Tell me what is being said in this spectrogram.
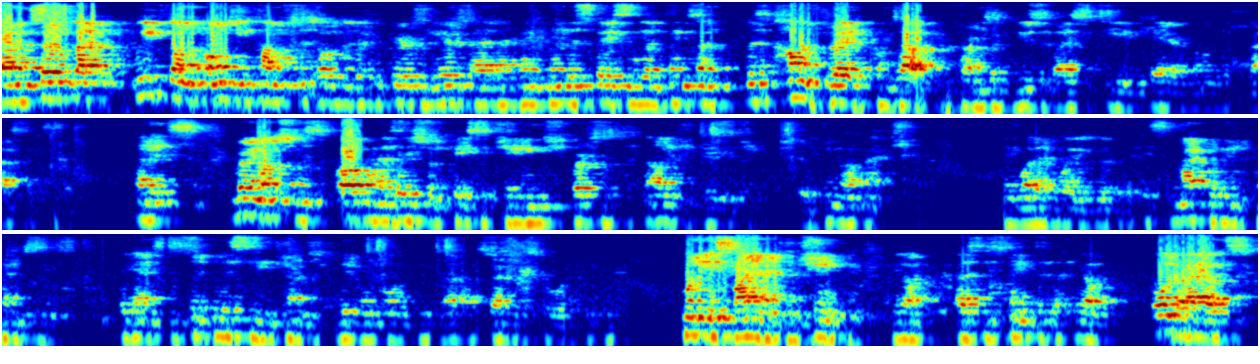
Um, so, like, we've done umpteen conferences over the different periods of years uh, in, in this space and the other things, and there's a common thread that comes out in terms of use of ICT and care and all the different aspects of it. And it's very much this organizational pace of change versus technology pace of change. They do not match in whatever way you at it. It's macro interdependencies against the simplicity in terms of delivering all people of service to all people. Money is finite and shrinking, you know, as distinct that, you know, older adults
